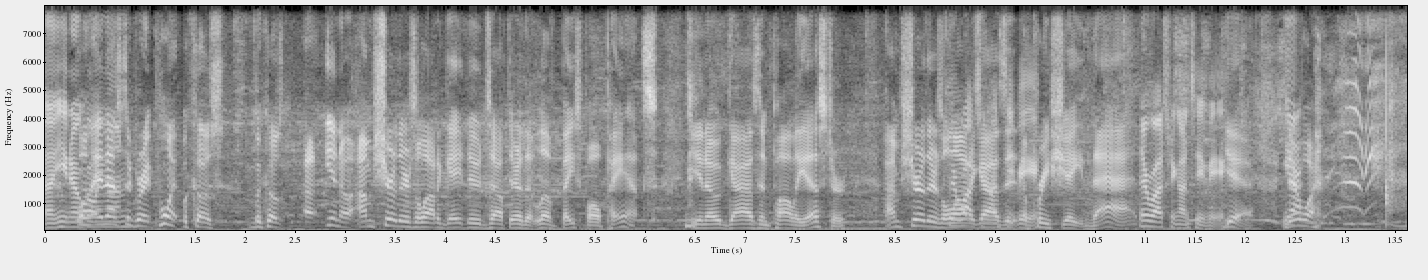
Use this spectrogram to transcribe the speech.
Uh, you know, well, and that's on. the great point because because uh, you know I'm sure there's a lot of gay dudes out there that love baseball pants. You know, guys in polyester. I'm sure there's a They're lot of guys that appreciate that. They're watching on TV. yeah, Yeah. they're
